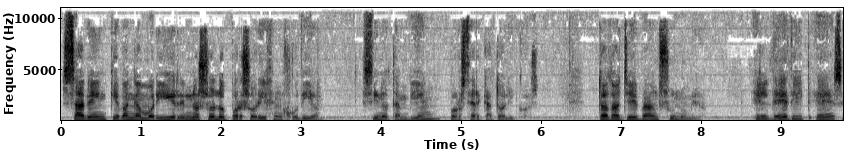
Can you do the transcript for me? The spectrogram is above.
Saben que van a morir no sólo por su origen judío, sino también por ser católicos. Todos llevan su número. El de Edith es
